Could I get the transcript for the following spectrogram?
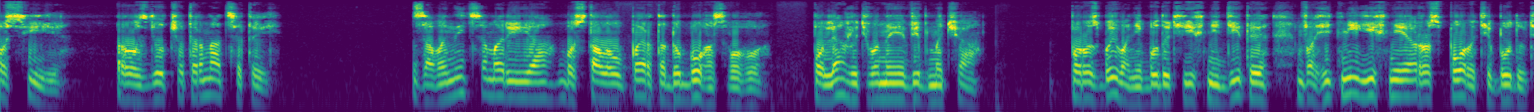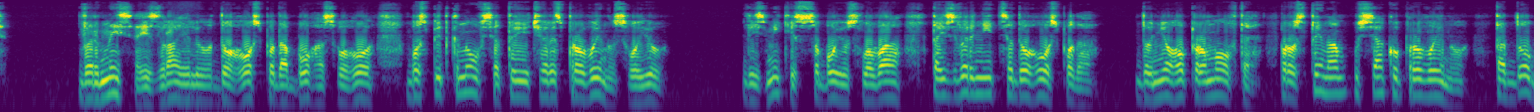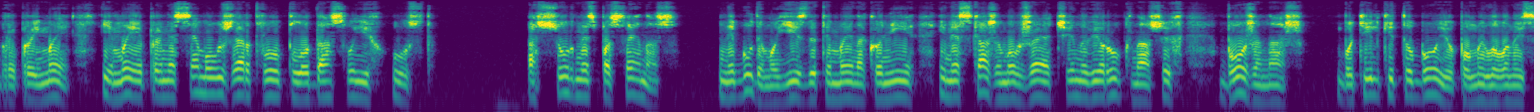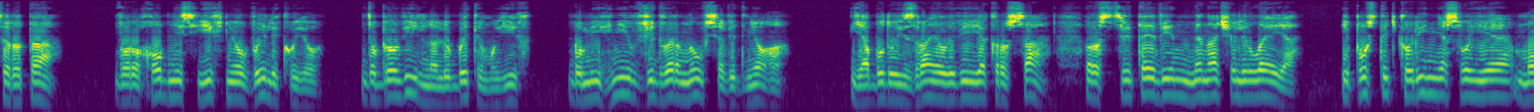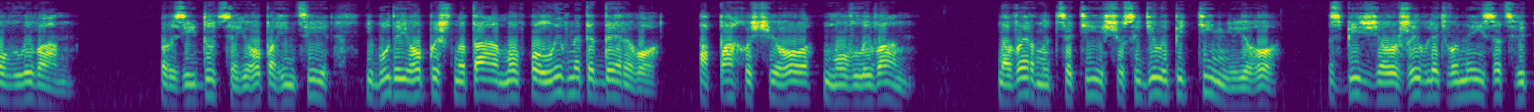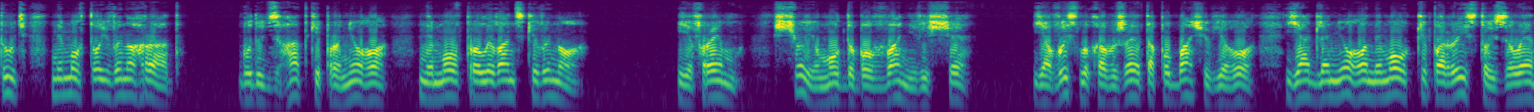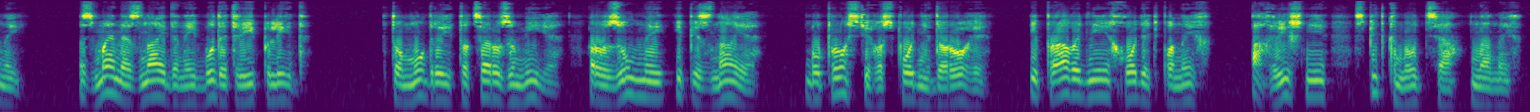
Осії, розділ 14. Завиниться Марія, бо стала уперта до Бога свого. Поляжуть вони від меча. Порозбивані будуть їхні діти, вагітні їхні розпороті будуть. Вернися, Ізраїлю, до Господа Бога свого, бо спіткнувся ти через провину свою. Візьміть із собою слова та й зверніться до Господа. До нього промовте, прости нам усяку провину, та добре прийми, і ми принесемо у жертву плода своїх уст. Ашур не спасе нас, не будемо їздити ми на коні і не скажемо вже чинові рук наших, Боже наш, бо тільки тобою помилований сирота, ворохобність їхню вилікую, добровільно любитиму їх, бо мій гнів відвернувся від нього. Я буду Ізраїлеві, як роса, розцвіте він, неначе лілея, і пустить коріння своє, мов ливан. Розійдуться його пагінці, і буде його пишнота, мов оливнете дерево, а пахощ його, мов ливан. Навернуться ті, що сиділи під тінню його, збіжжя оживлять вони й зацвітуть, немов той виноград, будуть згадки про нього, немов про ливанське вино. Єфрем, що йому до бовванів іще? Я вислухав вже та побачив його, я для нього, немов кипаристой зелений. З мене знайдений буде твій плід. Хто мудрий, то це розуміє, розумний і пізнає, бо прості Господні дороги, і праведні ходять по них, а грішні спіткнуться на них.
